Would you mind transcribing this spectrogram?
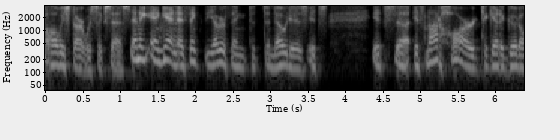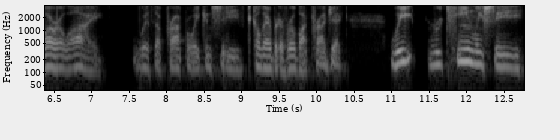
always start with success. And again, I think the other thing to, to note is it's it's uh, it's not hard to get a good ROI with a properly conceived collaborative robot project. We routinely see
